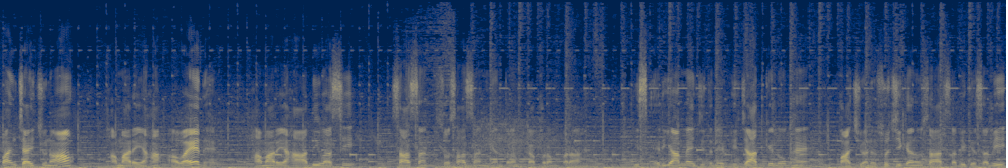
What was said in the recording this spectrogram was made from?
पंचायत चुनाव हमारे यहाँ अवैध है। हमारे यहाँ आदिवासी शासन, स्वशासन नियंत्रण का परंपरा है। इस एरिया में जितने भी जात के लोग हैं, पांचवी अनुसूची के अनुसार सभी के सभी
